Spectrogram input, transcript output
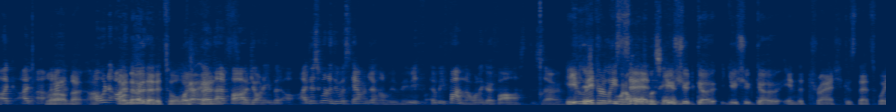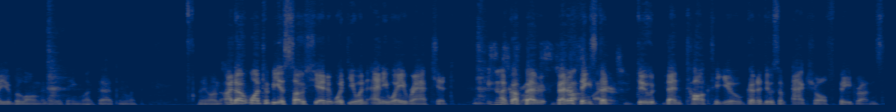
Like I, I, I Well, don't- no, I I, wouldn't- I I wouldn't know go- that it's all I like wouldn't go that far, yeah. Johnny, but I just want to do a scavenger hunt with him. It'll be, fun. I want to go fast. So He you literally wanna said you should go. You should go in the trash because that's where you belong and everything like that. And like, hang on, I don't want to be associated with you in any way, Ratchet. Jesus I've got better Christ. better Shots things fired. to do than talk to you. Gonna do some actual speed runs.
